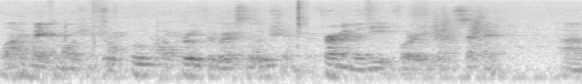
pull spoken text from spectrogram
Well, I make a motion to approve, approve the resolution affirming the need for a second uh,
